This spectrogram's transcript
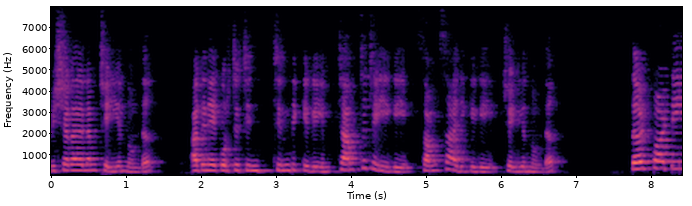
വിശകലനം ചെയ്യുന്നുണ്ട്. അതിനെക്കുറിച്ച് ചിന്തിക്കുകയും ചർച്ച ചെയ്യുകയും സംസാരിക്കുകയും ചെയ്യുന്നുണ്ട്. തേർഡ് പാർട്ടി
